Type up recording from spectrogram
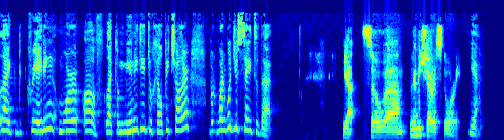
like creating more of like community to help each other but what would you say to that yeah so um, let me share a story yeah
